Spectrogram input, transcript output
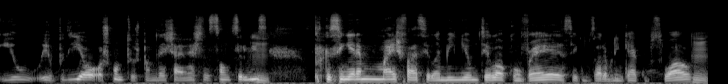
eu, eu pedia aos condutores para me deixarem na estação de serviço, hum. porque assim era mais fácil a mim eu meter logo conversa e começar a brincar com o pessoal, hum.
